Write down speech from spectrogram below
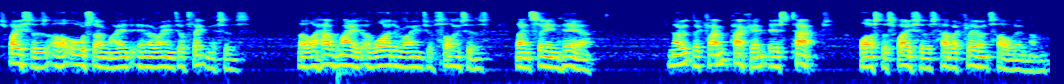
spacers are also made in a range of thicknesses, though I have made a wider range of sizes than seen here. Note the clamp packing is tapped whilst the spacers have a clearance hole in them.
